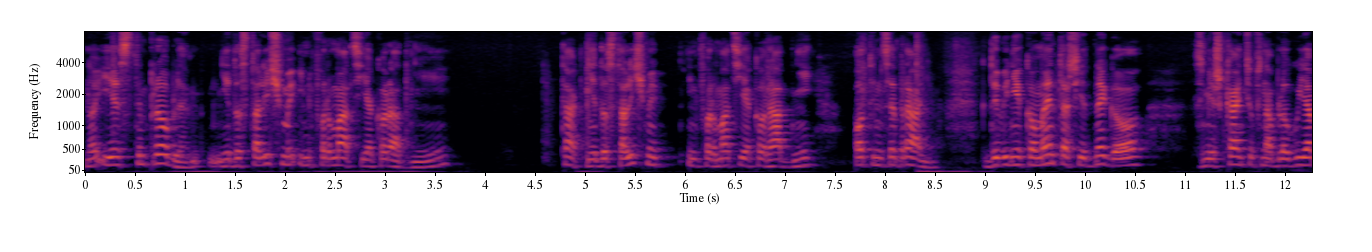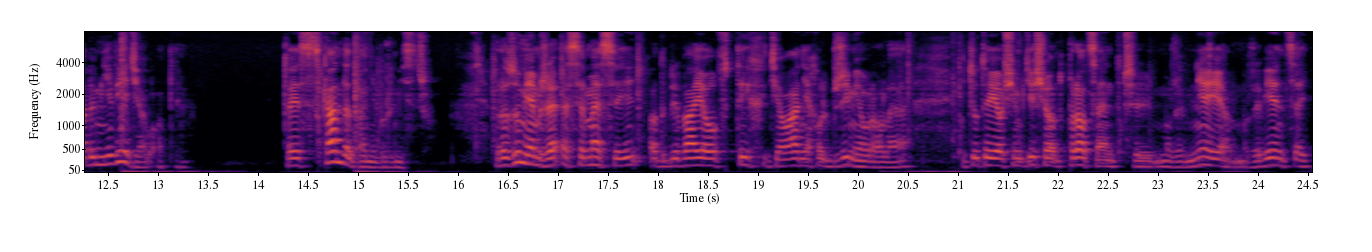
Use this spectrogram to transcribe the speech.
No i jest z tym problem. Nie dostaliśmy informacji jako radni. Tak, nie dostaliśmy informacji jako radni o tym zebraniu. Gdyby nie komentarz jednego z mieszkańców na blogu, ja bym nie wiedział o tym. To jest skandal, panie burmistrzu. Rozumiem, że SMS-y odgrywają w tych działaniach olbrzymią rolę i tutaj 80%, czy może mniej, a może więcej,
